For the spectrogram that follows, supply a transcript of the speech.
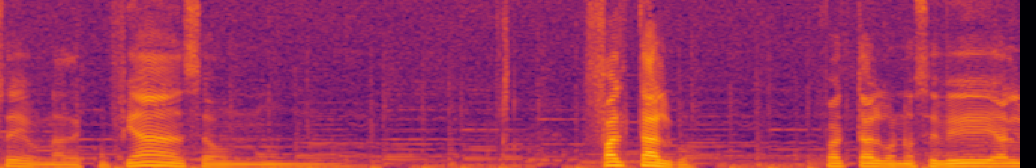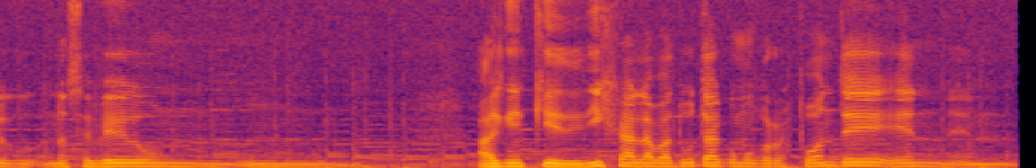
sé, una desconfianza, un, falta algo, falta algo, no se ve algo, no se ve un, alguien que dirija la batuta como corresponde en,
